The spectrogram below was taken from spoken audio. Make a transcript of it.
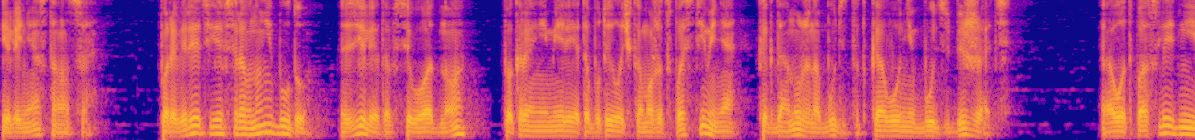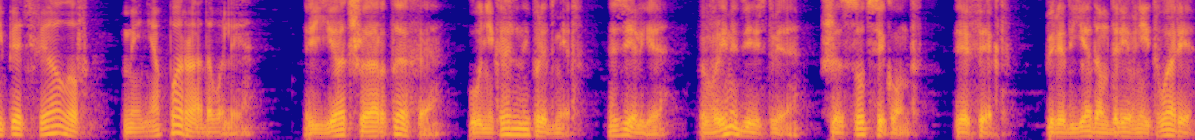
Или не останутся. Проверять я все равно не буду. Зелье-то всего одно. По крайней мере, эта бутылочка может спасти меня, когда нужно будет от кого-нибудь сбежать. А вот последние пять фиалов меня порадовали. Яд Шартаха. Уникальный предмет. Зелье. Время действия. 600 секунд. Эффект. Перед ядом древней твари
